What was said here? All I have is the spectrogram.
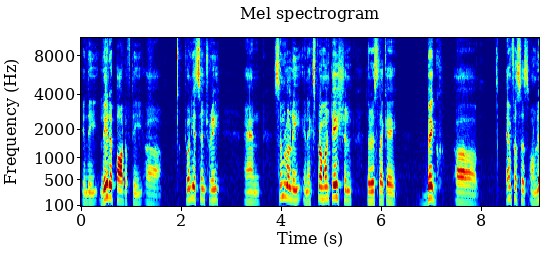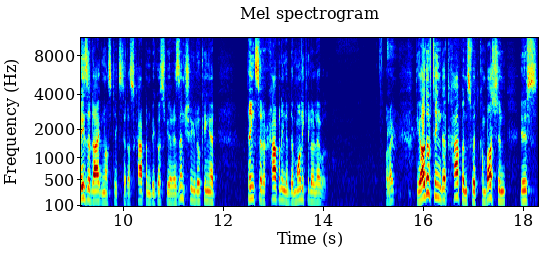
in the later part of the uh, 20th century. And similarly in experimentation there is like a big uh, emphasis on laser diagnostics that has happened because we are essentially looking at things that are happening at the molecular level. Alright. The other thing that happens with combustion is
